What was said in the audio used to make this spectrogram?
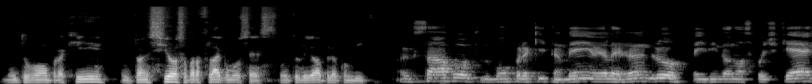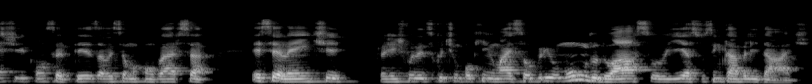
Muito bom por aqui. Muito ansioso para falar com vocês. Muito obrigado pelo convite. Oi, Gustavo. Tudo bom por aqui também? Oi, Alejandro. Bem-vindo ao nosso podcast. Com certeza vai ser uma conversa excelente para a gente poder discutir um pouquinho mais sobre o mundo do aço e a sustentabilidade.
